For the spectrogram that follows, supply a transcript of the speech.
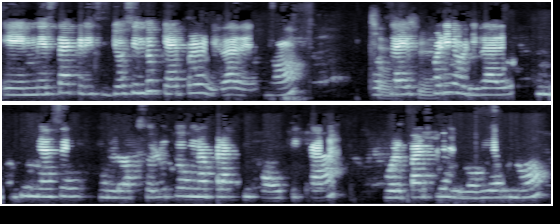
en esta crisis, yo siento que hay prioridades, ¿no? O sea, hay prioridades. No se me hace en lo absoluto una práctica ética por parte del gobierno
